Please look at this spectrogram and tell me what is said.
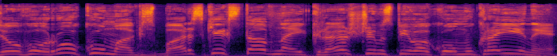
Цього року Макс Барських став найкращим співаком України.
